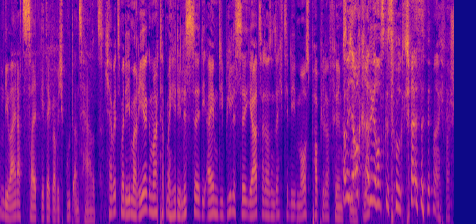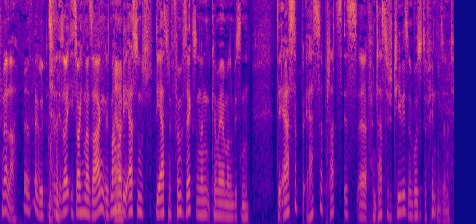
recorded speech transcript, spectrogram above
um die Weihnachtszeit geht der, glaube ich, gut ans Herz. Ich habe jetzt mal die Maria gemacht, habe mal hier die Liste, die IMDb-Liste Jahr 2016, die Most Popular Films. Habe ich auch gerade rausgesucht, scheiße. Ah, ich war schneller. Ja, sehr gut. Ich soll, ich soll ich mal sagen, jetzt machen Ja. wir die ersten, die ersten fünf, sechs und dann können wir ja mal so ein bisschen. Der erste, erste Platz ist äh, fantastische Tierwesen und wo sie zu finden sind.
